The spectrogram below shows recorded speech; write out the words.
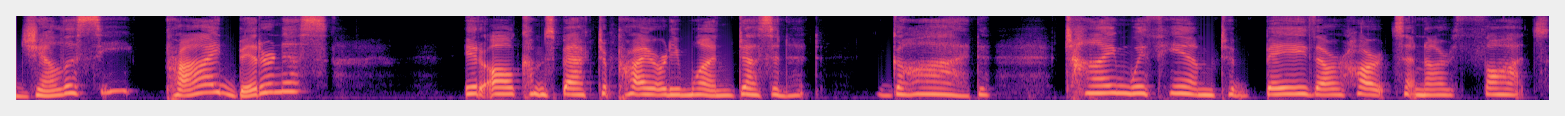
Jealousy? pride, bitterness? It all comes back to priority one, doesn't it? God. Time with Him to bathe our hearts and our thoughts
